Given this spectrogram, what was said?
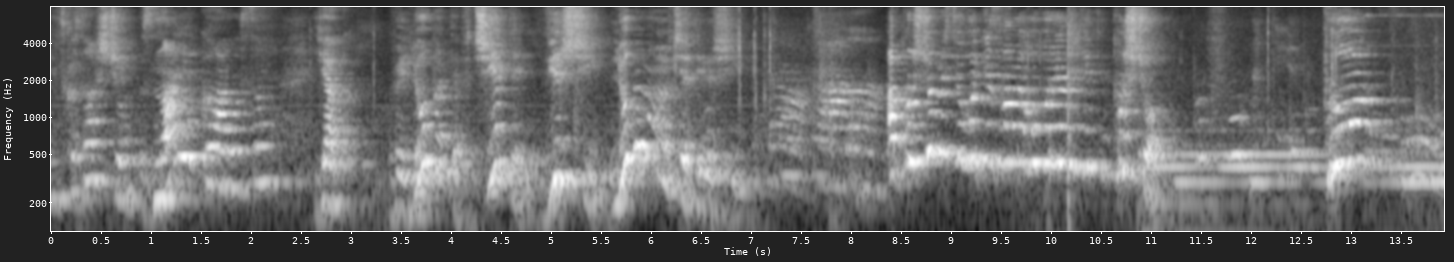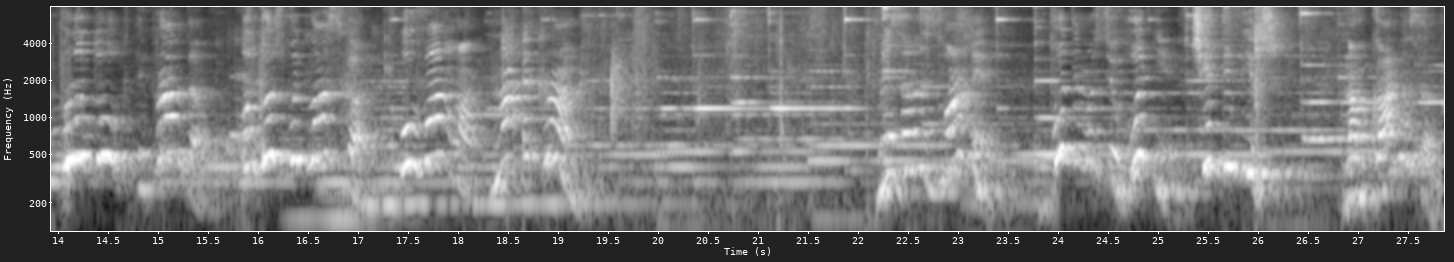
Він сказав, що знає Карлосон, як ви любите вчити вірші. Любимо ми вчити вірші? А про що ми сьогодні з вами говорили, діти? Про що? Про продукти, правда? Отож, будь ласка, увага на екран. Ми зараз з вами будемо сьогодні вчити вірш. Нам Карлосон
